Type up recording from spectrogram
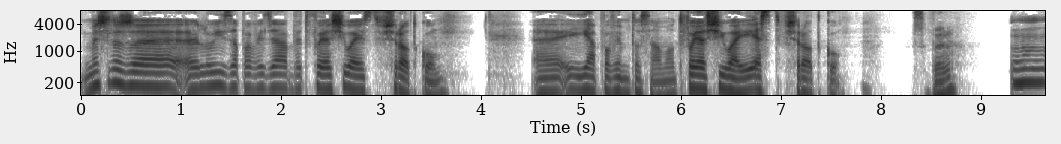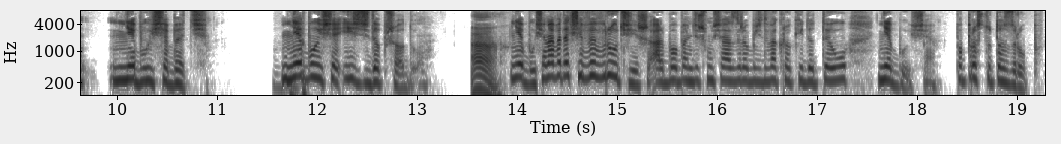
Myślę, że Luiza powiedziałaby, twoja siła jest w środku. E, I ja powiem to samo. Twoja siła jest w środku. Super. Nie bój się być. Nie bój się iść do przodu. A. Nie bój się. Nawet jak się wywrócisz albo będziesz musiała zrobić dwa kroki do tyłu, nie bój się. Po prostu to zrób.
